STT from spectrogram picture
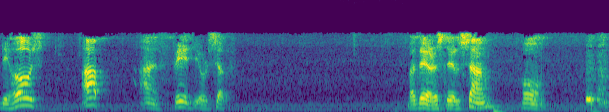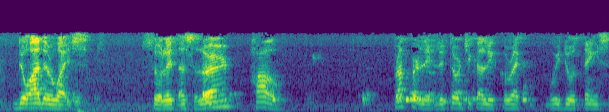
the host up and feed yourself. But there are still some who do otherwise. So let us learn how properly, liturgically correct we do things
